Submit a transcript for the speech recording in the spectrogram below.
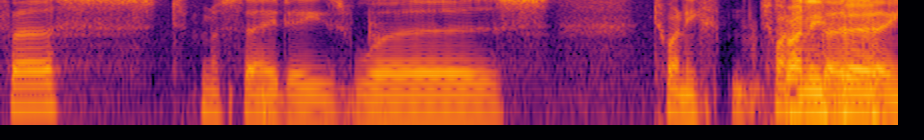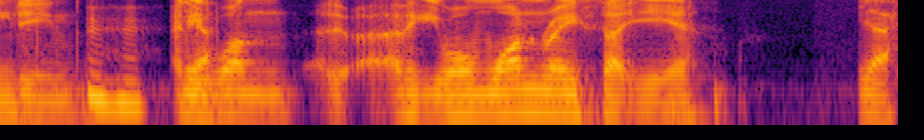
first Mercedes was 20, 2013. 2013, Mhm. and Yeah. he won. uh, I think he won one race that year. Yeah,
